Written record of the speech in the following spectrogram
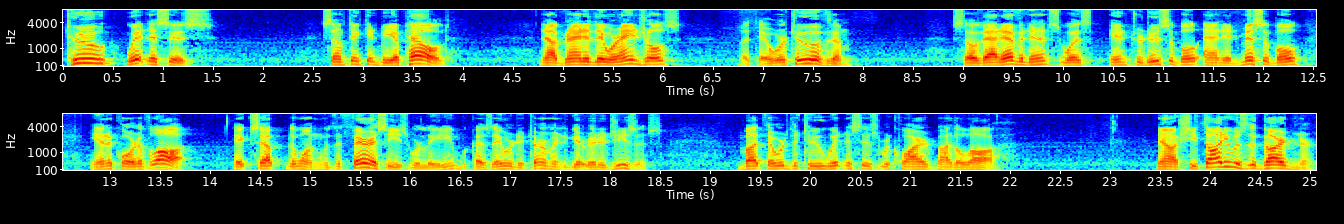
two witnesses, something can be upheld. Now, granted, they were angels, but there were two of them. So that evidence was introducible and admissible in a court of law, except the one with the Pharisees were leading because they were determined to get rid of Jesus. But there were the two witnesses required by the law. Now, she thought he was the gardener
